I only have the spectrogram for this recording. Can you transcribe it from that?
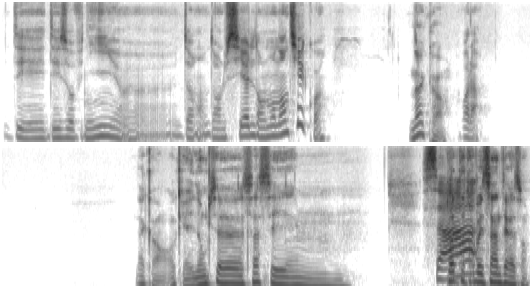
des, des ovnis euh, dans, dans, le ciel, dans le monde entier. quoi. D'accord. Voilà. D'accord, ok. Donc ça c'est... Ça... Toi, t'as trouvé ça intéressant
